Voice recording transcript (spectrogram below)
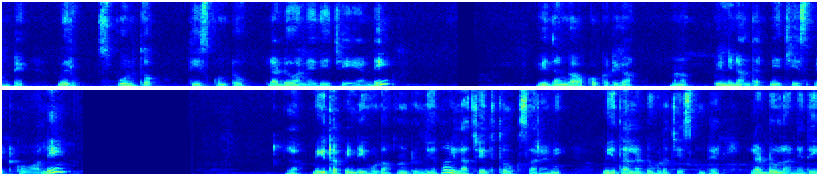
ఉంటే మీరు స్పూన్తో తీసుకుంటూ లడ్డు అనేది చేయండి. ఈ విధంగా ఒక్కొక్కటిగా మనం పిండిని అంతటినీ చేసి పెట్టుకోవాలి. ఇలా మిగతా పిండి కూడా ఉంటుంది కదా ఇలా చేతితో ఒకసారి అని మిగతా లడ్డు కూడా చేసుకుంటే లడ్డూలు అనేది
